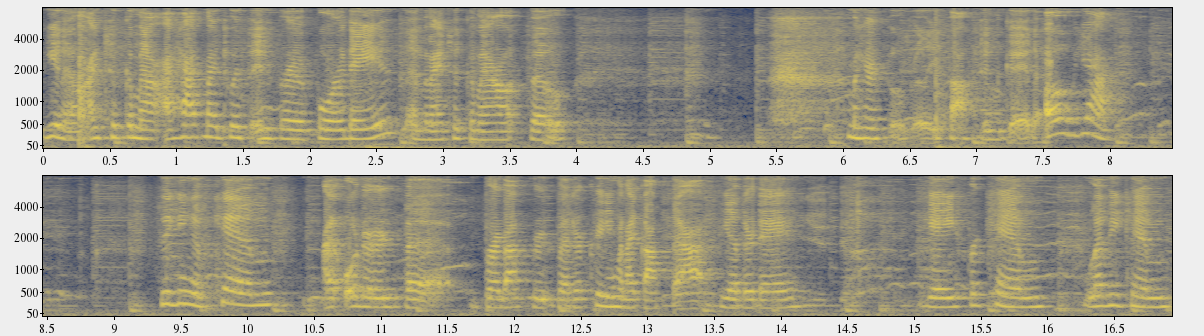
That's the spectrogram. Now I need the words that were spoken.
you know, I took them out. I had my twist in for four days, and then I took them out, so my hair feels really soft and good. Oh, yeah. Speaking of Kim, I ordered the burdock root buttercream, and I got that the other day. Yay for Kim. Love you, Kim.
